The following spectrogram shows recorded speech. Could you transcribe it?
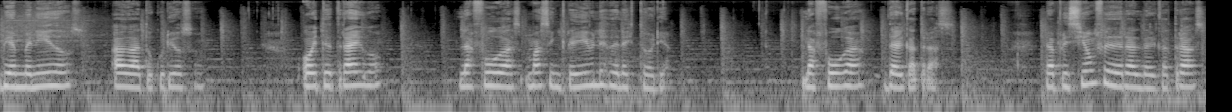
Bienvenidos a Gato Curioso. Hoy te traigo las fugas más increíbles de la historia. La fuga de Alcatraz. La prisión federal de Alcatraz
